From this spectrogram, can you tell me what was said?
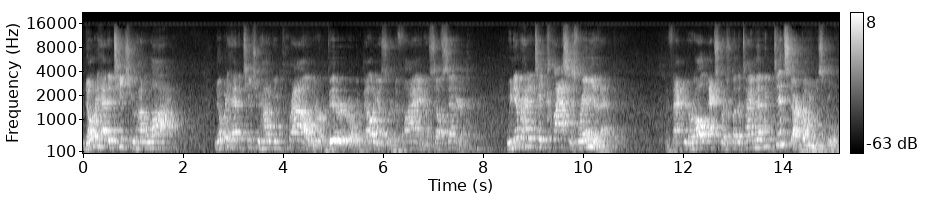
Nobody had to teach you how to lie. Nobody had to teach you how to be proud or bitter or rebellious or defiant or self-centered. We never had to take classes for any of that. In fact, we were all experts by the time that we did start going to school.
